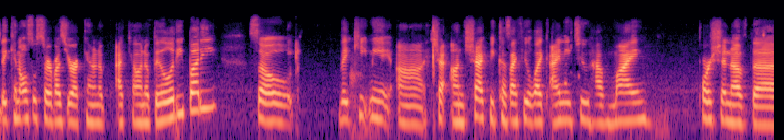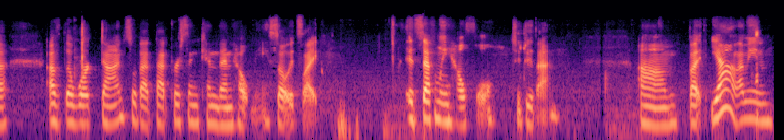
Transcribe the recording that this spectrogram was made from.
they can also serve as your account- accountability buddy. So they keep me uh, check on check because I feel like I need to have my portion of the of the work done so that that person can then help me. So it's like it's definitely helpful to do that. Um, but yeah, I mean,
